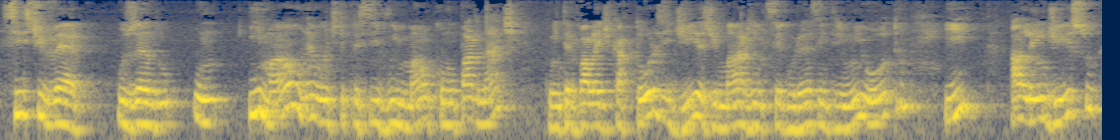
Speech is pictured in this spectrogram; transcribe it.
Se estiver usando um IMAL, né, um antidepressivo IMAL como o Parnat, com intervalo de 14 dias de margem de segurança entre um e outro, e Além disso,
